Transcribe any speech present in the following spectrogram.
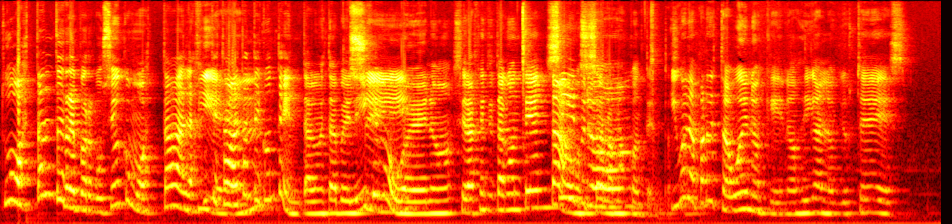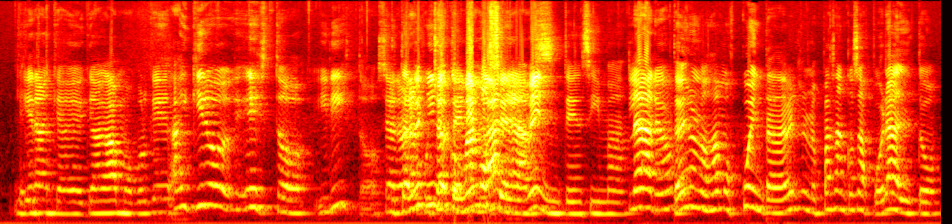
tuvo bastante repercusión como estaba, la gente Bien. estaba bastante contenta con esta película. Sí. Bueno, si la gente está contenta, Sí, vamos pero a más contentos. Igual aparte está bueno que nos digan lo que ustedes quieran que, que hagamos, porque, ay, quiero esto, y listo. O sea, tal vez ni lo tenemos en la mente encima. Claro. Tal vez no nos damos cuenta, tal vez nos pasan cosas por alto.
